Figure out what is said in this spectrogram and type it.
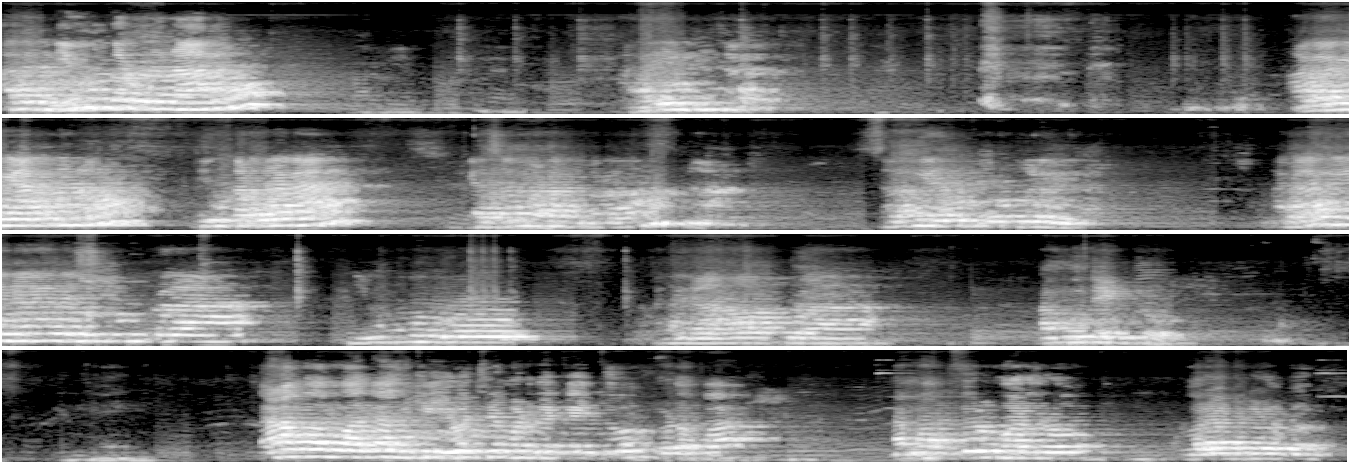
ಆದ್ರೆ ನೀವು ಕರೆದ್ರೆ ನಾನು ಹಾಗಾಗಿ ಯಾರು ನಾನು? ನೀವು ಕರೆದಾಗ ಕೆಲಸ ಮಾಡಕ್ ಬರಲ್ಲ ನಾನು. ಎರಡು ಹಾಗಾಗಿ ಏನಾಗಿದೆ ಶಿವಪುರ, ನಿಮ್ಮೂರು ರಾಮಾಪುರ? ನಮ್ಮೂರು ನಾವು ಅದಕ್ಕೆ ಯೋಚನೆ ಮಾಡ್ಬೇಕಾಯ್ತು ನೋಡಪ್ಪ. ನಮ್ಮ ಅಪ್ಪರು ಮಾಡಿದ್ರು ಹೋರಾಟಗಳು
